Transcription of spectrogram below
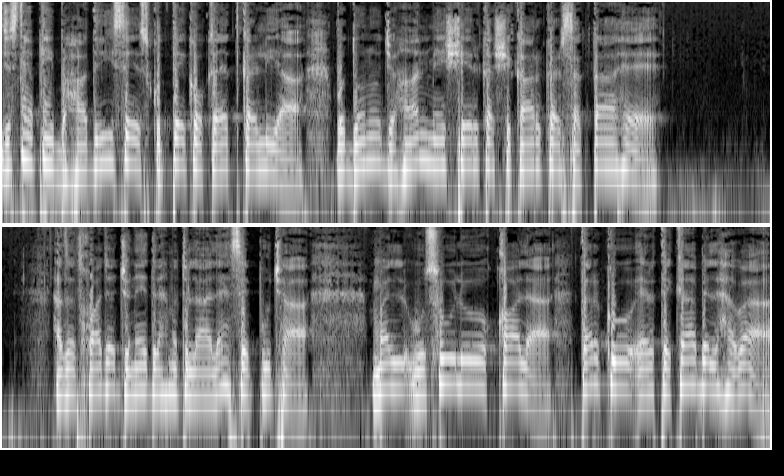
جس نے اپنی بہادری سے اس کتے کو قید کر لیا، وہ دونوں جہان میں شیر کا شکار کر سکتا ہے۔ حضرت خواجہ جنید رحمۃ اللہ علیہ سے پوچھا مل وصول قال، ترک ارتکاب الحوا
